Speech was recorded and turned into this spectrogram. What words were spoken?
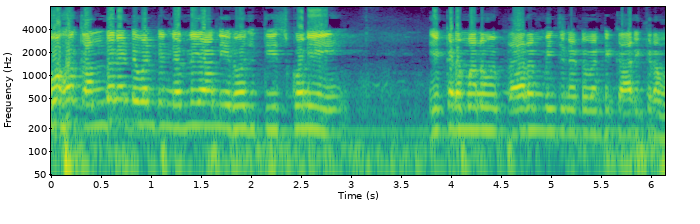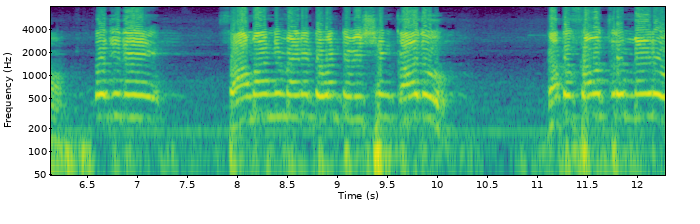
ఊహకు అందనటువంటి నిర్ణయాన్ని ఈరోజు తీసుకొని ఇక్కడ మనం ప్రారంభించినటువంటి కార్యక్రమం. ఈరోజు ఇది సామాన్యమైనటువంటి విషయం కాదు. గత సంవత్సరం మీరు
